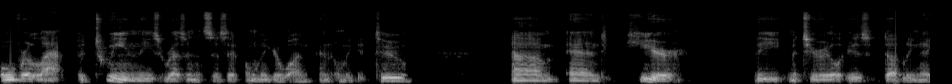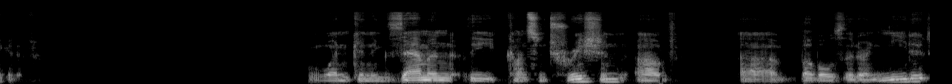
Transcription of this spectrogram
overlap between these resonances at omega 1 and omega 2. Um, and here, the material is doubly negative. One can examine the concentration of uh, bubbles that are needed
